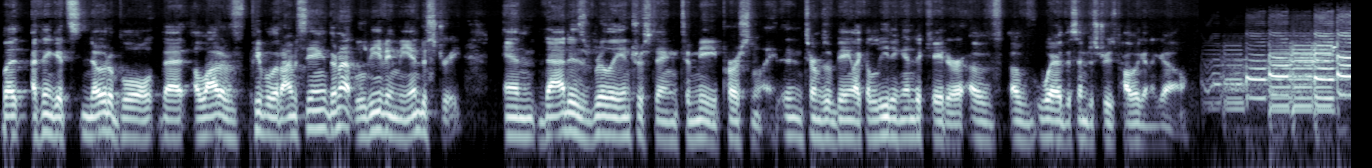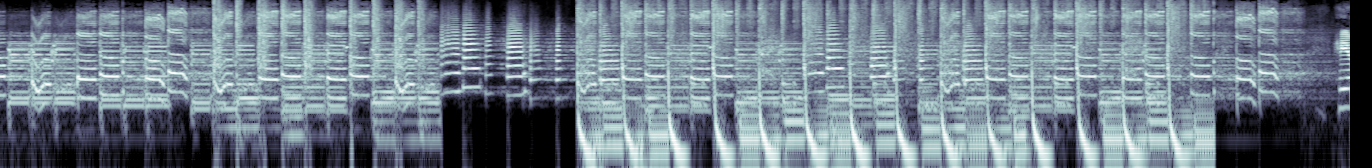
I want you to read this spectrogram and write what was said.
But I think it's notable that a lot of people that I'm seeing, they're not leaving the industry. And that is really interesting to me personally in terms of being like a leading indicator of, of where this industry is probably going to go.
